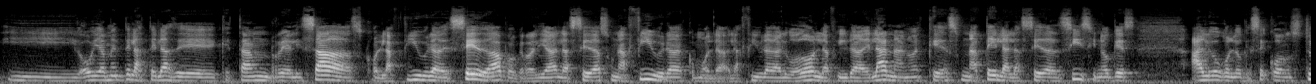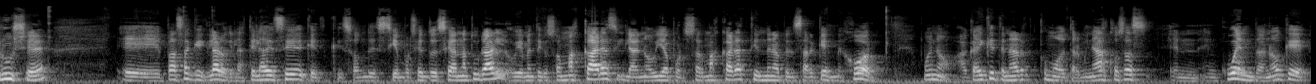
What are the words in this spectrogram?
y obviamente las telas de, que están realizadas con la fibra de seda, porque en realidad la seda es una fibra, es como la, la fibra de algodón, la fibra de lana, no es que es una tela la seda en sí, sino que es algo con lo que se construye. Eh, pasa que, claro, que las telas de seda, que, son de 100% de seda natural, obviamente que son más caras y la novia, por ser más caras, tienden a pensar que es mejor. Bueno, acá hay que tener como determinadas cosas en, en cuenta, ¿no? Que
